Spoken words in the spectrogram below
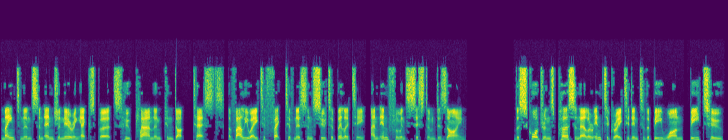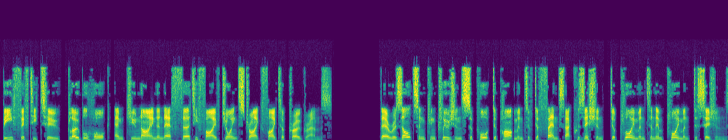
maintenance and engineering experts who plan and conduct tests, evaluate effectiveness and suitability, and influence system design. The squadron's personnel are integrated into the B-1, B-2, B-52, Global Hawk, MQ-9 and F-35 Joint Strike Fighter programs. Their results and conclusions support Department of Defense acquisition, deployment and employment decisions.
